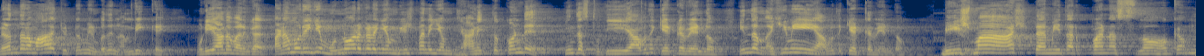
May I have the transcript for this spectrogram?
நிரந்தரமாக கிட்டும் என்பது நம்பிக்கை. முடியாதவர்கள் பணமுறையும் முன்னோர்களையும் பீஷ்மனையும் தியானித்துக் கொண்டு இந்த ஸ்துதியையாவது கேட்க வேண்டும் இந்த மகிமையையாவது கேட்க வேண்டும். भीष्माष्टमितर्पणश्लोकम्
